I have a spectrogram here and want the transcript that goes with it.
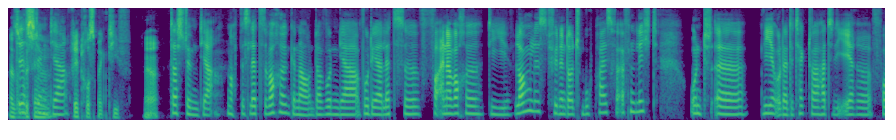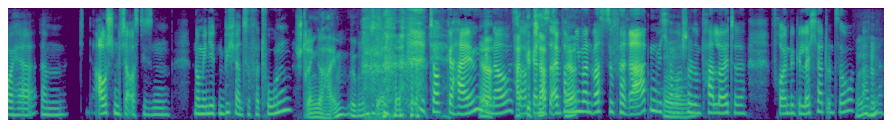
Also das ein bisschen stimmt, ja. retrospektiv. Ja. Das stimmt, ja. Noch bis letzte Woche, genau. Da wurden ja, wurde ja letzte, vor einer Woche die Longlist für den Deutschen Buchpreis veröffentlicht. Und äh, wir oder Detektor hatte die Ehre, vorher ähm, Ausschnitte aus diesen nominierten Büchern zu vertonen. Streng geheim übrigens. Top geheim, ja. genau. Es Hat war auch geklappt, gar nicht so einfach, ja. niemand was zu verraten. Mich mhm. haben auch schon so ein paar Leute, Freunde gelöchert und so. Mhm.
